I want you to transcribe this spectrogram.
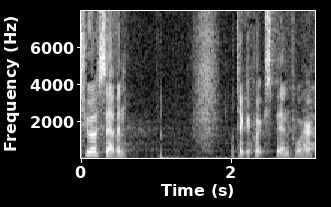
207. We'll take a quick spin for her.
